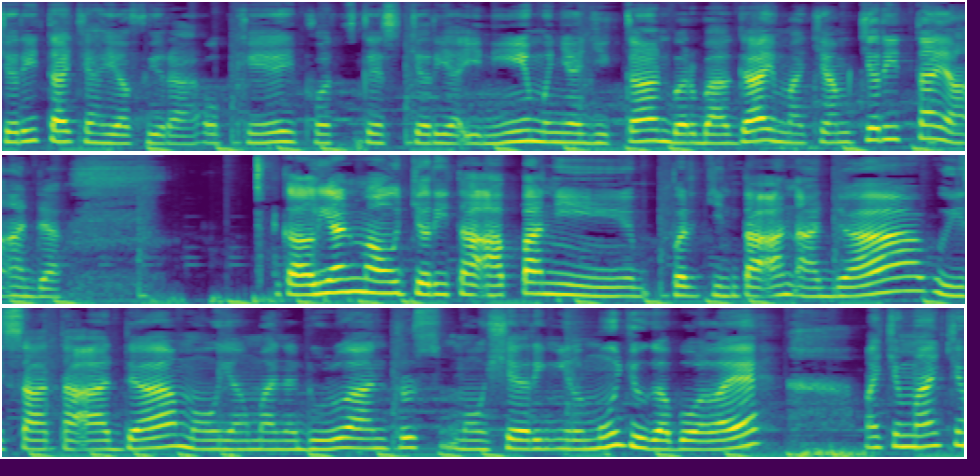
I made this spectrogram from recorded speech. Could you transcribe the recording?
Cerita Cahya Vira Oke podcast ceria ini menyajikan berbagai macam cerita yang ada Kalian mau cerita apa nih? Percintaan ada, wisata ada, mau yang mana duluan? Terus mau sharing ilmu juga boleh. Macem-macem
